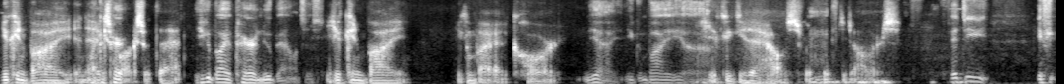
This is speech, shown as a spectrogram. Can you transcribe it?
you can buy an Like a pair- xbox with that You could buy a pair of New Balances. you can buy you can buy a car Yeah, you can buy uh, you could get a house for Mhm. fifty dollars fifty. If you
